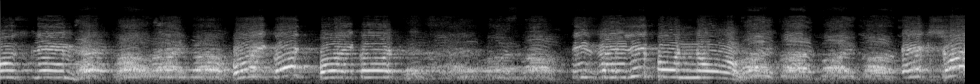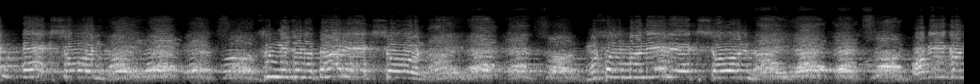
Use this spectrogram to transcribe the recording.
মুসলিম। Boycott boycott. ইসরায়েলি পণ্য। অ্যাকশন অ্যাকশন সুন্নি জনতার অ্যাকশন মুসলমানের অ্যাকশন হবিগঞ্জের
